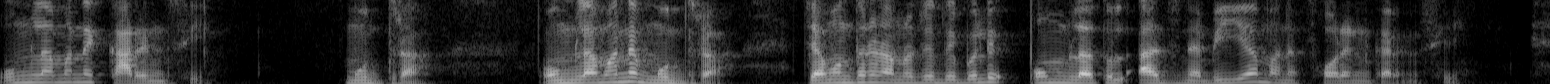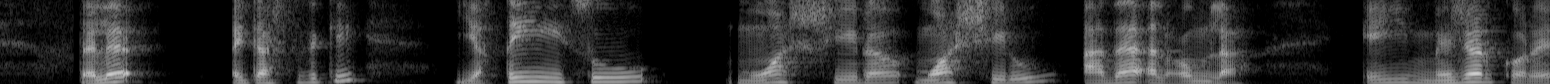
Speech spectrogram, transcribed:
উমলা মানে কারেন্সি মুদ্রা। উমলা মানে মুদ্রা। যেমন ধরেন আমরা যদি বলি উমলাতুল আজনাবিয়া মানে ফরেন কারেন্সি তাহলে এটা আসতেছে কি? ইয়াকিসু মুয়াশিরা মুয়াশিরু আদা আল উমলা, এই মেজার করে,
